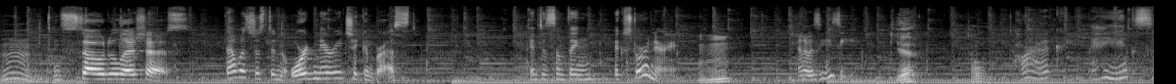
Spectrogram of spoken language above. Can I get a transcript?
mm, It's so delicious. That was just an ordinary chicken breast into something extraordinary. Mm-hmm. And it was easy. Yeah, totally. Tarik, thanks.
